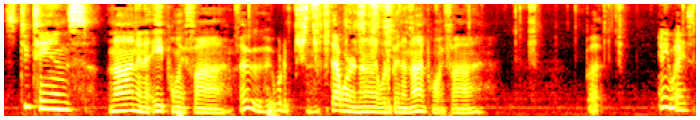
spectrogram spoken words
It's two tens, nine, and an 8.5. Oh, it would if that were a nine, it would have been a 9.5. But anyways,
